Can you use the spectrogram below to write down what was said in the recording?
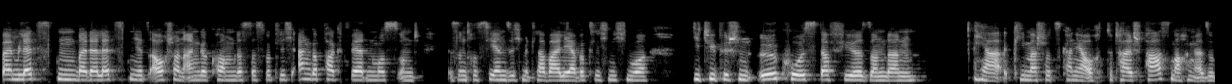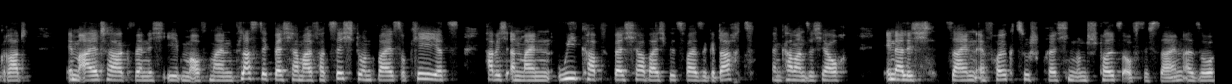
beim letzten, bei der letzten jetzt auch schon angekommen, dass das wirklich angepackt werden muss. Und es interessieren sich mittlerweile ja wirklich nicht nur die typischen Ökos dafür, sondern ja, Klimaschutz kann ja auch total Spaß machen. Also gerade im Alltag, wenn ich eben auf meinen Plastikbecher mal verzichte und weiß, okay, jetzt habe ich an meinen WeCup-Becher beispielsweise gedacht, dann kann man sich ja auch innerlich seinen Erfolg zusprechen und stolz auf sich sein. Also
